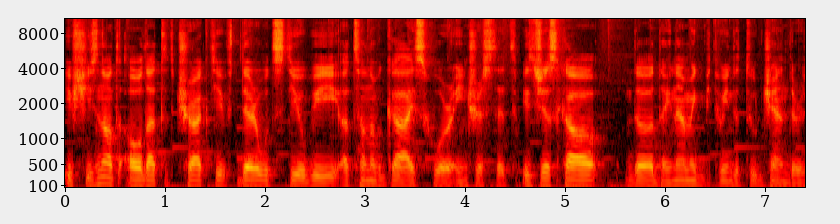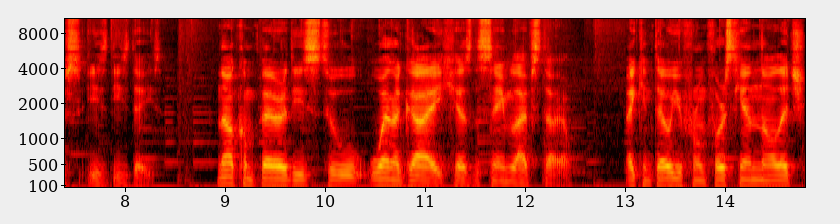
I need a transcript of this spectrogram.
If she's not all that attractive, there would still be a ton of guys who are interested. It's just how the dynamic between the two genders is these days. Now compare this to when a guy has the same lifestyle. I can tell you from first-hand knowledge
